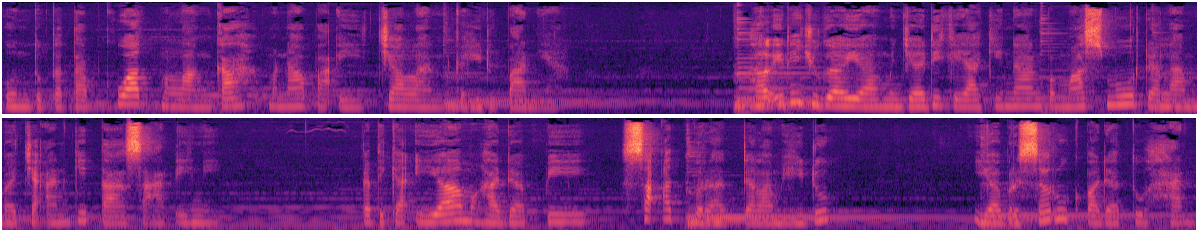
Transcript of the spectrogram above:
untuk tetap kuat melangkah menapai jalan kehidupannya. Hal ini juga yang menjadi keyakinan pemazmur dalam bacaan kita saat ini. Ketika ia menghadapi saat berat dalam hidup, ia berseru kepada Tuhan.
